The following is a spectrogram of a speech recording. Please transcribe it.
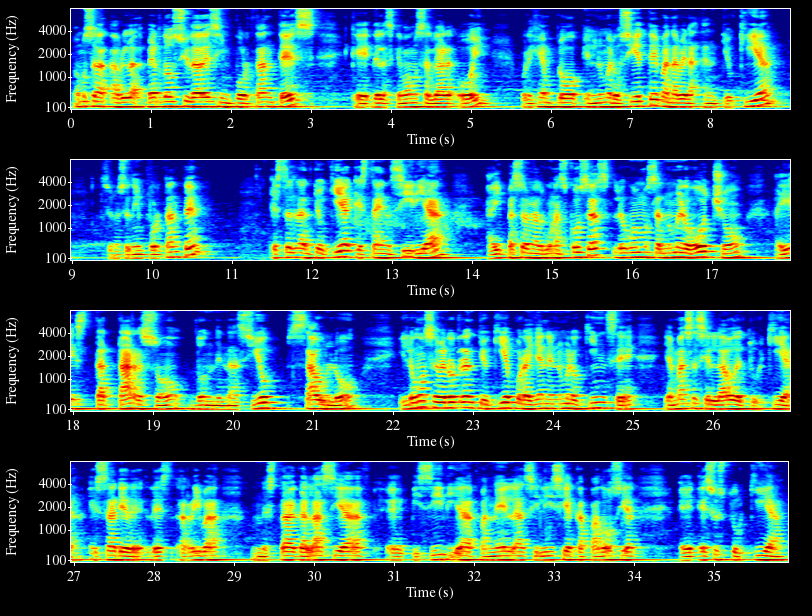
Vamos a hablar, ver dos ciudades importantes que, de las que vamos a hablar hoy. Por ejemplo, el número 7 van a ver a Antioquía, es una importante. Esta es la Antioquía que está en Siria, ahí pasaron algunas cosas. Luego vamos al número 8, ahí está Tarso, donde nació Saulo. Y luego vamos a ver otra Antioquía por allá en el número 15, ya más hacia el lado de Turquía, esa área de, arriba donde está Galacia, eh, Pisidia, Panela, Cilicia, Capadocia eh, eso es Turquía.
